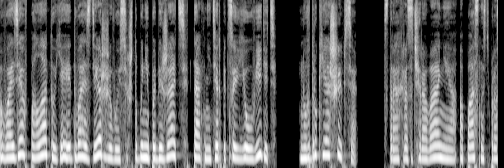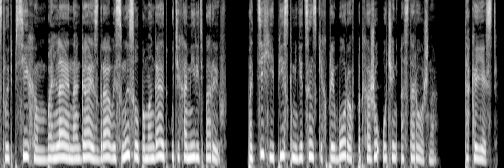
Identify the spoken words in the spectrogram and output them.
Войдя в палату, я едва сдерживаюсь, чтобы не побежать, так не терпится ее увидеть. Но вдруг я ошибся. Страх разочарования, опасность прослыть психом, больная нога и здравый смысл помогают утихомирить порыв. Под тихий писк медицинских приборов подхожу очень осторожно. Так и есть.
